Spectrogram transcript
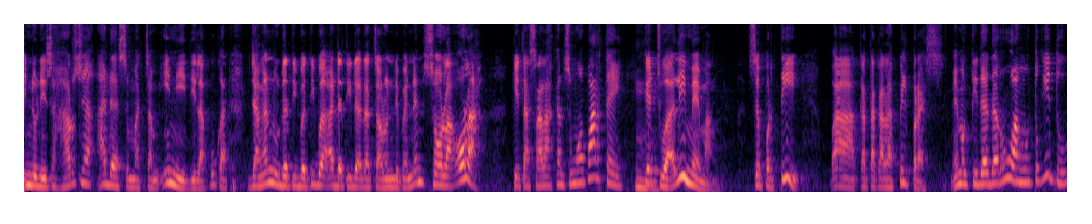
Indonesia harusnya ada semacam ini dilakukan. Jangan udah tiba-tiba ada tidak ada calon independen seolah-olah kita salahkan semua partai. Kecuali memang seperti ah, katakanlah pilpres memang tidak ada ruang untuk itu.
